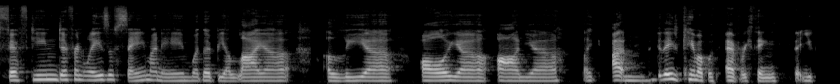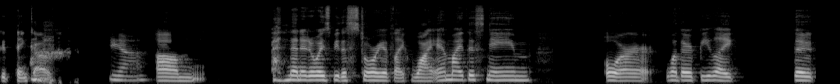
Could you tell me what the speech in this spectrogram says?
15 different ways of saying my name, whether it be Alaya, Aaliyah, Alia, Anya. Like I, Mm. they came up with everything that you could think of. yeah. um, and then it'd always be the story of like, why am I this name? Or whether it be like the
